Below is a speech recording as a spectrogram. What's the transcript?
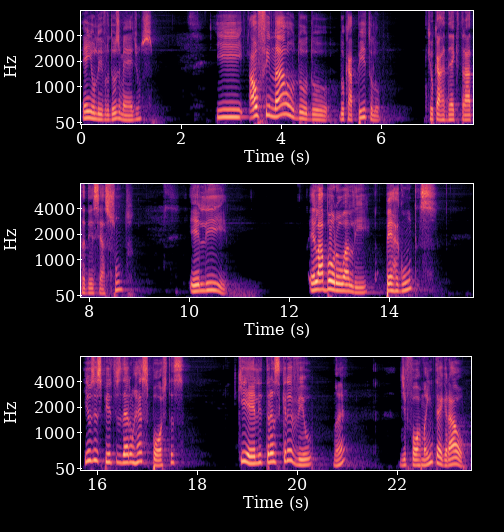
em O Livro dos Médiuns. E ao final do, do, do capítulo que o Kardec trata desse assunto, ele elaborou ali perguntas e os espíritos deram respostas que ele transcreveu né, de forma integral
